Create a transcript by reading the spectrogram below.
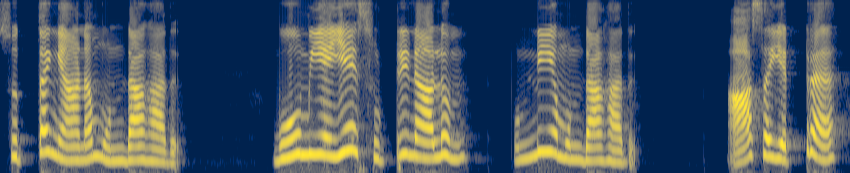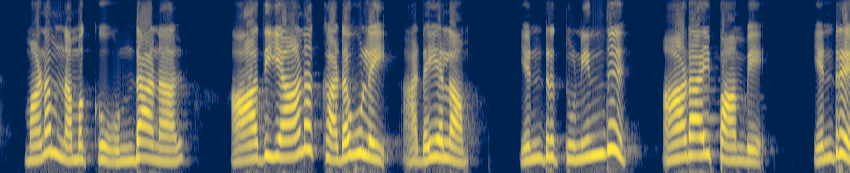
சுத்த ஞானம் உண்டாகாது. பூமியையே சுற்றினாலும் புண்ணியம் உண்டாகாது. ஆசையற்ற மனம் நமக்கு உண்டானால் ஆதியான கடவுளை அடையலாம் என்று துணிந்து ஆடாய் பாம்பே என்று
